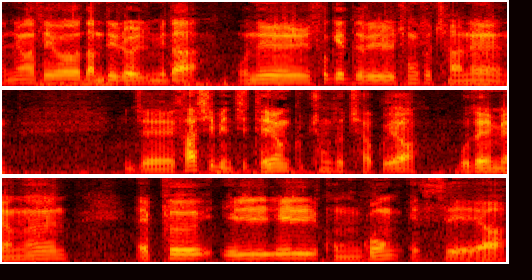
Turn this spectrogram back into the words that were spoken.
안녕하세요. 남대리월드입니다. 오늘 소개드릴 청소차는 이제 40인치 대형급 청소차고요. 모델명은 F1100S예요.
